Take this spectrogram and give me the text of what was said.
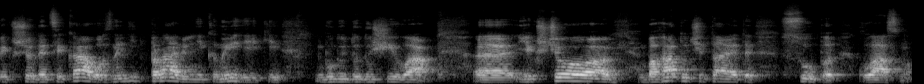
Якщо не цікаво, знайдіть правильні книги, які будуть до душі вам. Е, Якщо багато читаєте, супер, класно,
